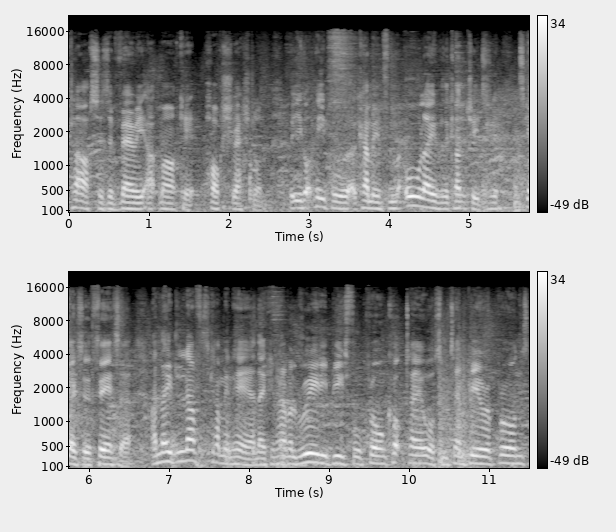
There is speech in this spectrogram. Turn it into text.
classed as a very upmarket, posh restaurant, but you've got people that are coming from all over the country to, to go to the theatre, and they'd love to come in here and they can have a really beautiful prawn cocktail or some tempura prawns,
